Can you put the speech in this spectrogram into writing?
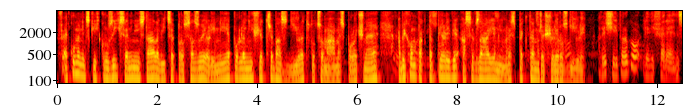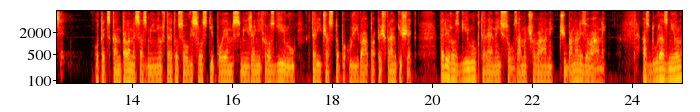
v ekumenických kruzích se nyní stále více prosazuje linie, podle níž je třeba sdílet to, co máme společné, abychom pak trpělivě a se vzájemným respektem řešili rozdíly. Otec Cantalamessa zmínil v této souvislosti pojem smířených rozdílů, který často používá papež František, tedy rozdílů, které nejsou zamlčovány či banalizovány a zdůraznil,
